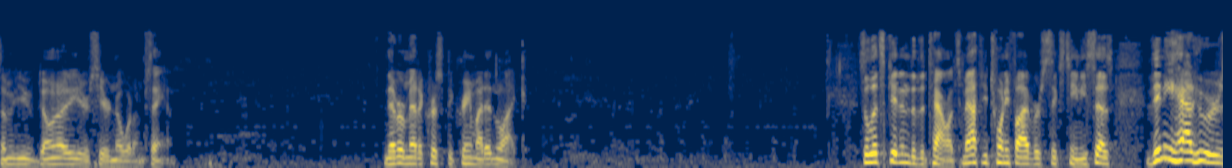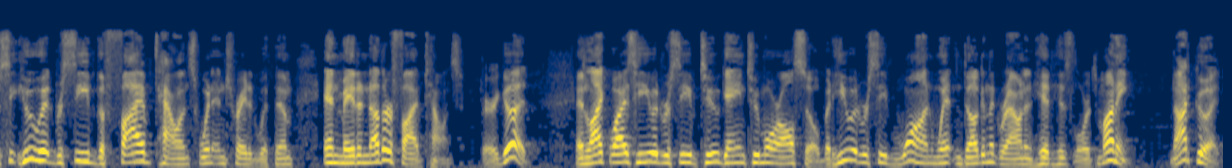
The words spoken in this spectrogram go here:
Some of you donut eaters here know what I'm saying. Never met a Krispy Kreme I didn't like. So let's get into the talents. Matthew 25, verse 16. He says, Then he had who, rece- who had received the five talents went and traded with them and made another five talents. Very good. And likewise, he who had received two gained two more also. But he who had received one went and dug in the ground and hid his Lord's money. Not good.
